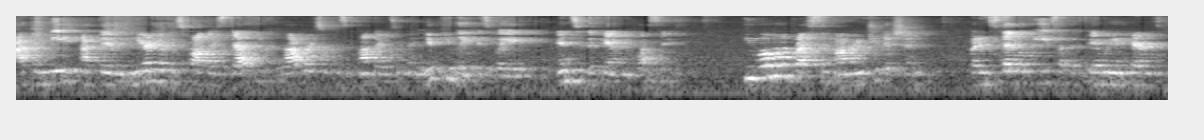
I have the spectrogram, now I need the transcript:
At the, the nearing of his father's death, he collaborates with his mother to manipulate his way into the family blessing. He will not rest in honoring tradition, but instead believes that the family inheritance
